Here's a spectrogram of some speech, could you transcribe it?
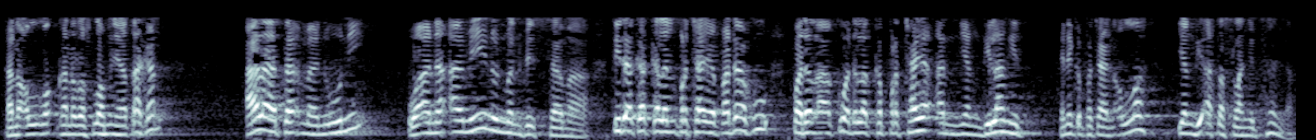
Karena Allah karena Rasulullah menyatakan, "Ala ta'manuni wa ana aminun man fis sama." Tidakkah kalian percaya padaku padahal aku adalah kepercayaan yang di langit. Ini kepercayaan Allah yang di atas langit sana.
